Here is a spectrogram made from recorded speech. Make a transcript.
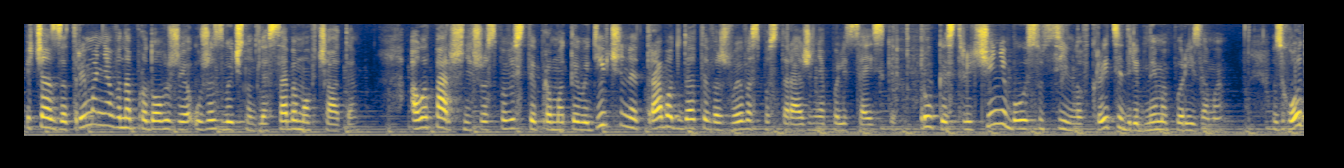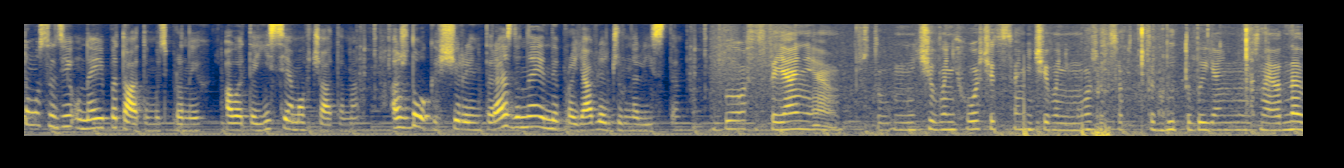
Під час затримання вона продовжує уже звично для себе мовчати. Але перш ніж розповісти про мотиви дівчини, треба додати важливе спостереження поліцейських. Руки стрільчині були суцільно вкриті дрібними порізами. Згодом у суді у неї питатимуть про них, але Таїсія мовчатиме. Аж доки щирий інтерес до неї не проявлять журналісти. Было состояние, что ничего не хочется, ничего не может, как будто бы я, ну, не знаю, одна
